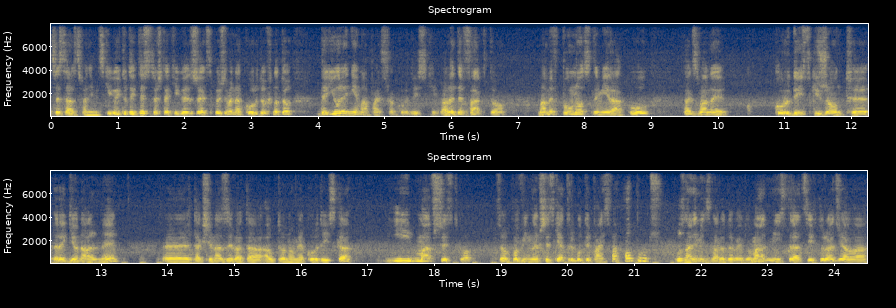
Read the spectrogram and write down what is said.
cesarstwa niemieckiego i tutaj też coś takiego jest, że jak spojrzymy na Kurdów, no to de jure nie ma państwa kurdyjskiego, ale de facto mamy w północnym Iraku tak zwany kurdyjski rząd e, regionalny, e, tak się nazywa ta autonomia kurdyjska i ma wszystko, co powinny, wszystkie atrybuty państwa, oprócz uznania międzynarodowego. Ma administrację, która działa.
